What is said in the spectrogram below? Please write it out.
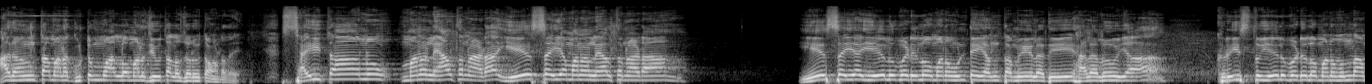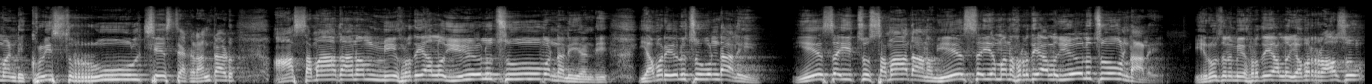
అదంతా మన కుటుంబాల్లో మన జీవితాల్లో జరుగుతూ ఉంటుంది. సైతాను మనల్ని ఏళ్తున్నాడా? ఏసయ్య మనల్ని ఏళ్తున్నాడా? ఏసయ్య ఏలుబడిలో మనం ఉంటే ఎంత మేలది? హలలోయ క్రీస్తు ఏలుబడిలో మనం ఉందామండి. క్రీస్తు రూల్ చేస్తే అక్కడ అంటాడు ఆ సమాధానం మీ హృదయాల్లో ఏలుచూ ఉండనియండి. ఎవరు ఏలుచూ ఉండాలి? ఏసై ఇచ్చు సమాధానం ఏసయ్య మన హృదయాల్లో ఏలుచూ ఉండాలి. ఈ రోజున మీ హృదయాల్లో ఎవరు రాజు?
